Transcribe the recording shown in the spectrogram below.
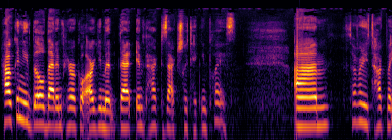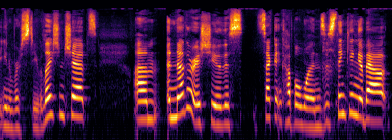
how can you build that empirical argument that impact is actually taking place. Um, so I've already talked about university relationships. Um, another issue, this second couple ones, is thinking about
